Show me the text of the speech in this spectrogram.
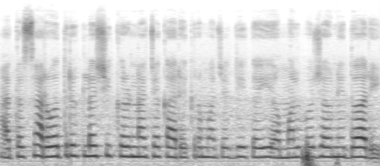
आता सार्वत्रिक लसीकरणाच्या कार्यक्रमाच्या जे काही अंमलबजावणीद्वारे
